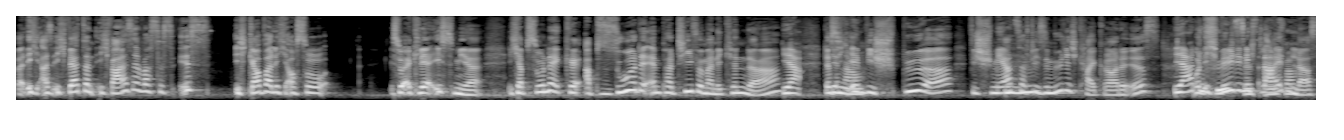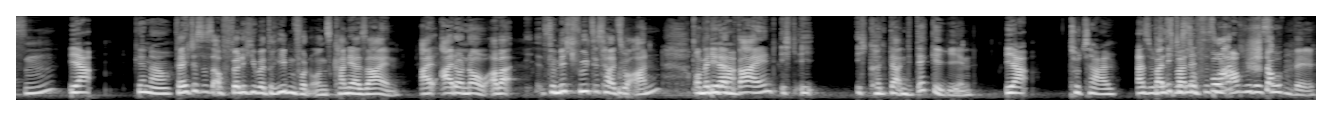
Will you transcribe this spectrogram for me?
weil ich, also ich werde dann, ich weiß nicht, was das ist. Ich glaube, weil ich auch so, so erkläre ich es mir. Ich habe so eine absurde Empathie für meine Kinder, ja, dass genau. ich irgendwie spüre, wie schmerzhaft mhm. diese Müdigkeit gerade ist. Ja, und ich will die nicht leiden lassen. Ja, genau. Vielleicht ist es auch völlig übertrieben von uns, kann ja sein. I, I don't know, aber für mich fühlt es sich halt so an. Und wenn die ja. dann weint, ich, ich, ich könnte da an die Decke gehen. Ja, total. Also Weil das ich war das sofort auch wieder stoppen so, will.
